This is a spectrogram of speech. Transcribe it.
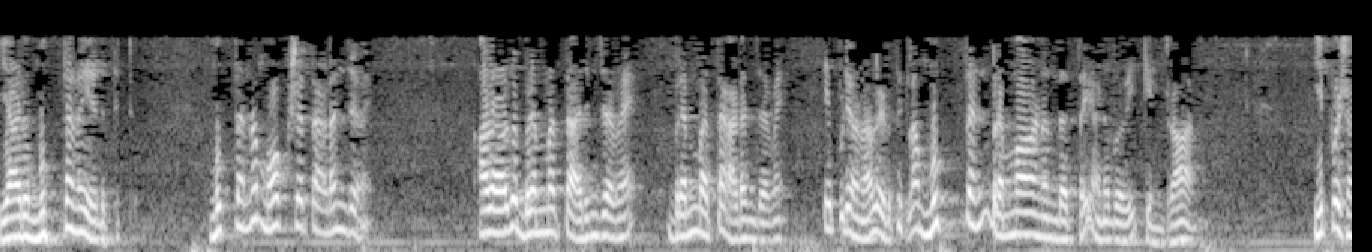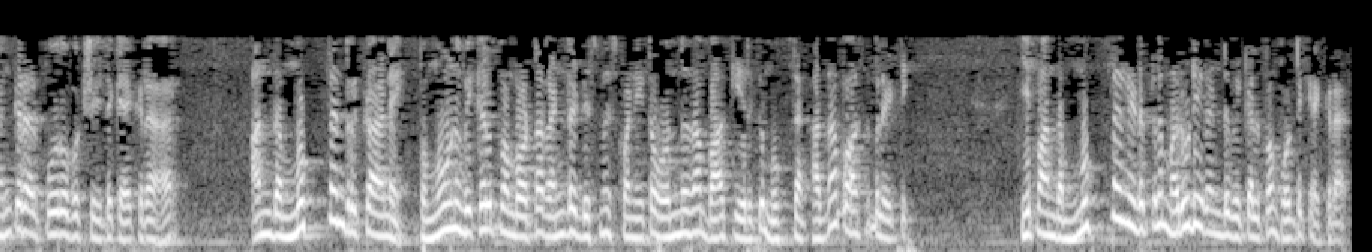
யாரு? முக்தனை எடுத்துட்டு. முக்தன்னா மோட்சத்தை அடைஞ்சவன். அதாவது பிரம்மத்தை அறிஞ்சவன் பிரம்மத்தை அடைஞ்சவன். எப்படி வேணாலும் எடுத்துக்கலாம். முக்தன் பிரம்மானந்தத்தை அனுபவிக்கின்றான். இப்ப சங்கரர் பூர்வபக்ஷிட்ட கேக்குறார் அந்த முக்தன் இருக்கானே. இப்ப மூணு விகல்பம் போட்டா ரெண்டு டிஸ்மிஸ் பண்ணிட்டா ஒண்ணுதான் பாக்கி இருக்கு முக்தன். அதுதான் பாசிபிலிட்டி இப்ப அந்த முக்தன் இடத்துல மறுபடியும் ரெண்டு விகல்பம் போட்டு கேட்கிறார்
